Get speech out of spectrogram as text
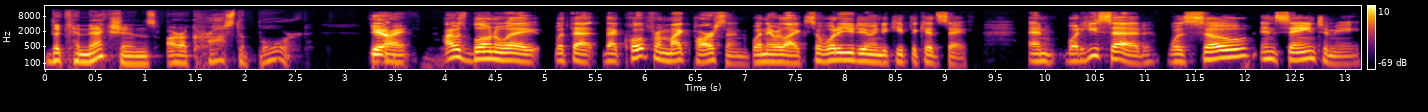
the connections are across the board Yeah. Right. I was blown away with that that quote from Mike Parson when they were like, "So what are you doing to keep the kids safe?" And what he said was so insane to me.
